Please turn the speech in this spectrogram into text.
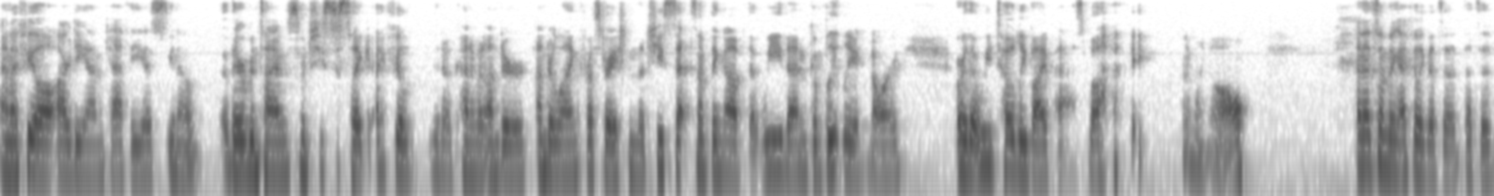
and I feel our DM Kathy is, you know, there have been times when she's just like, I feel, you know, kind of an under underlying frustration that she set something up that we then completely ignored, or that we totally bypassed by. I'm like, oh, and that's something I feel like that's a that's a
